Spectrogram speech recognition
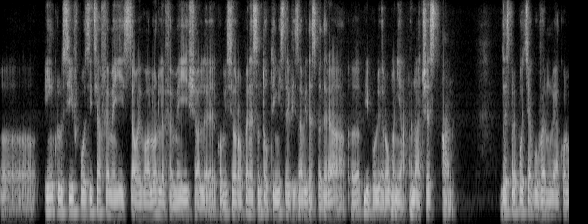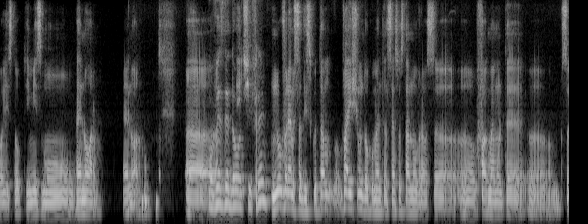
a, inclusiv poziția femeii sau evaluările femeii și ale Comisiei Europene sunt optimiste vis-a-vis de scăderea PIB-ului în România în acest an. Despre poziția guvernului acolo este optimismul enorm. enorm. Uh, o vezi de două cifre? Nu vrem să discutăm. Va ieși un document în sensul ăsta, nu vreau să uh, fac mai multe, uh, să,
